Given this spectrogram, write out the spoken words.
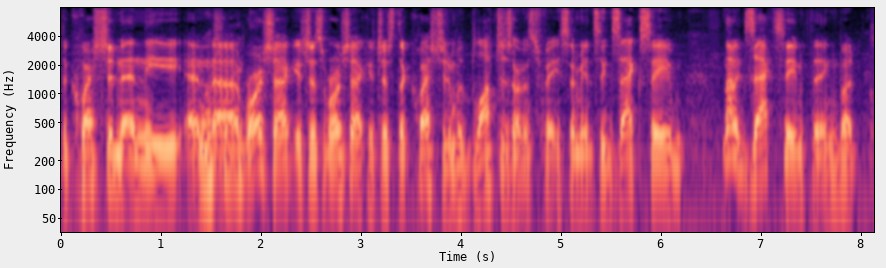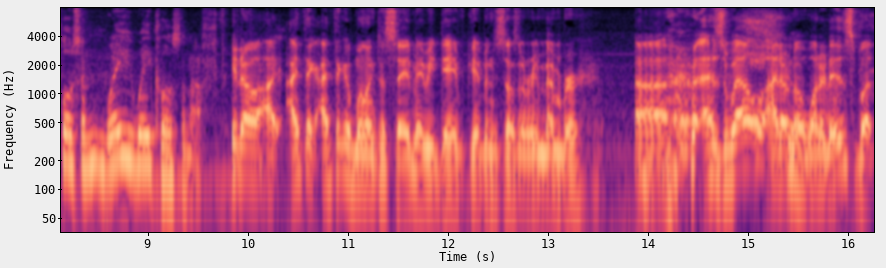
the question and the and uh, Rorschach. Rorschach is just Rorschach is just the question with blotches on his face. I mean, it's the exact same. Not exact same thing, but Close and way, way close enough. you know, I, I think I think I'm willing to say maybe Dave Gibbons doesn't remember uh, as well. I don't know what it is, but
